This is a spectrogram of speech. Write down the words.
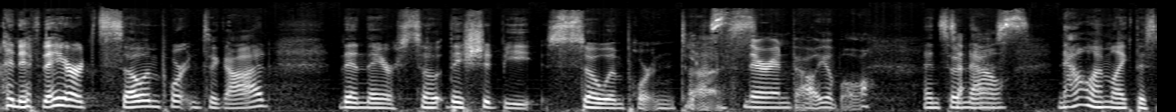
And if they are so important to God, then they are so they should be so important to yes. us. They're invaluable. and so now us. now I'm like this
